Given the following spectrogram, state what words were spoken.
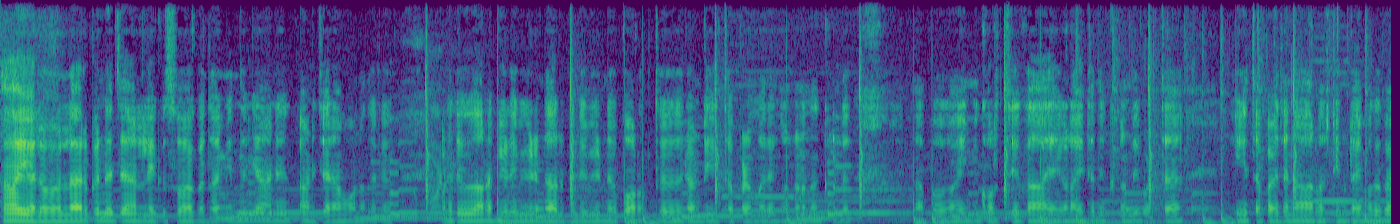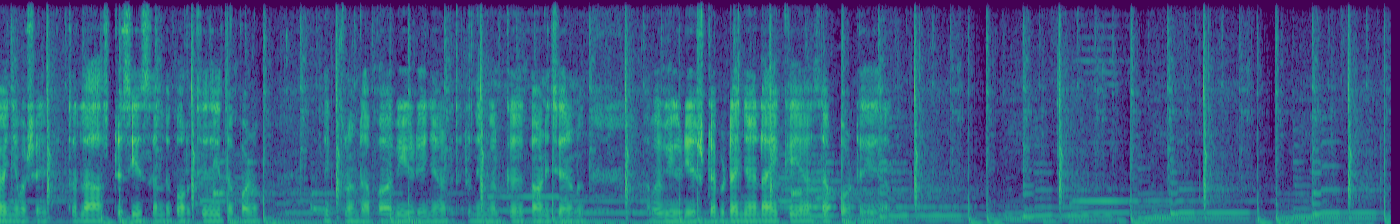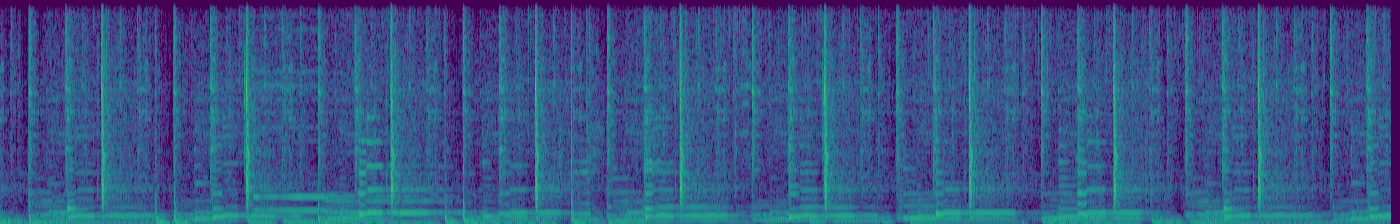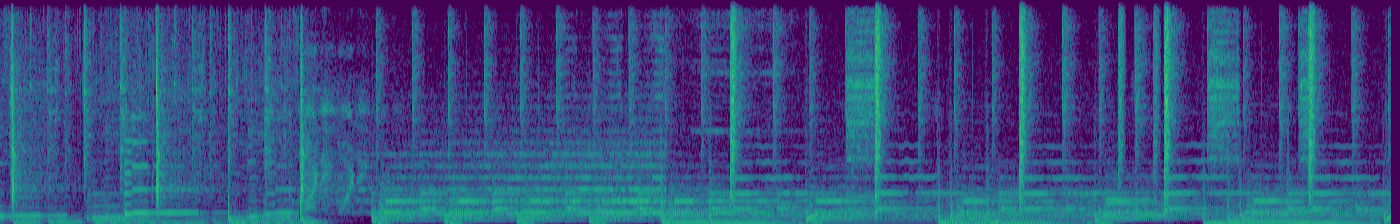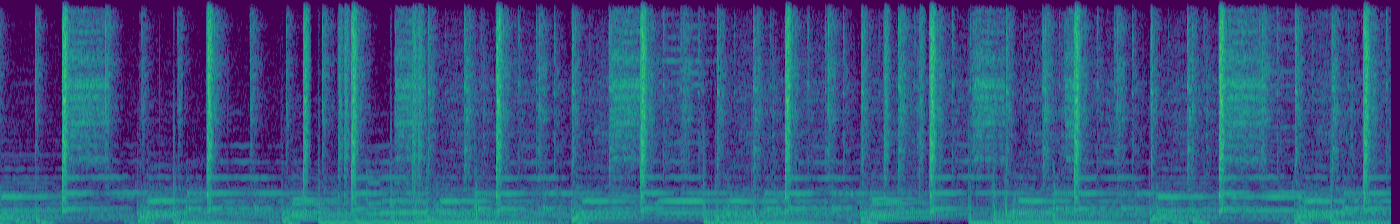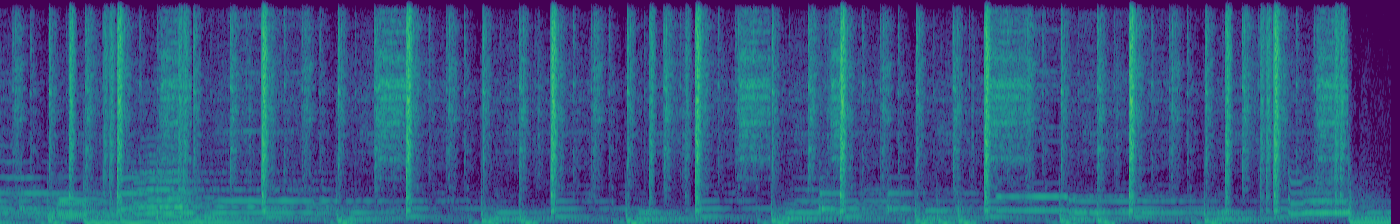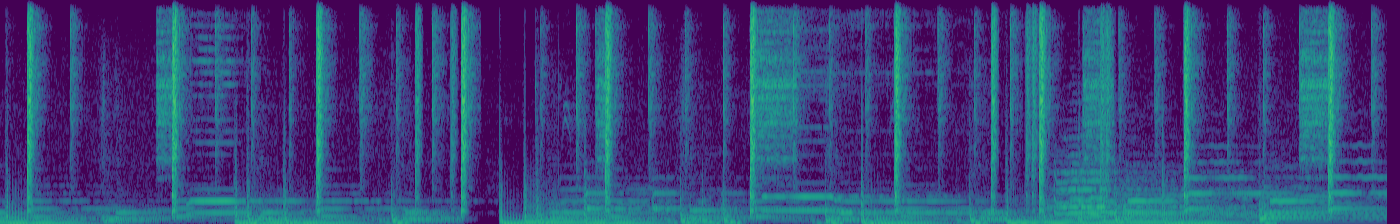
Hi hello എല്ലാവർക്കും എന്റെ ചാനലിലേക്ക് സ്വാഗതം. ഇന്ന് ഞാൻ കാണിച്ചു തരാൻ പോകുന്നത് ഒരു ഇവിടെ ഒരു അറബിയുടെ വീടിന്റെ അറബിയുടെ വീടിന്റെ പുറത്ത് രണ്ട് ഈത്തപ്പഴ മരങ്ങളാണ് നിൽക്കുന്നുണ്ട് അപ്പോൾ അതിന് കുറച്ച് കായകളായിട്ട് നിൽക്കുന്നുണ്ട്. ഇവിടുത്തെ ഈത്തപ്പഴത്തിന്റെ ഹാർവസ്റ്റിംഗ് ടൈമൊക്കെ കഴിഞ്ഞു. പക്ഷേ ഇപ്പോഴത്തെ ലാസ്റ്റ് സീസണിൽ കുറച്ച് ഈത്തപ്പഴം നിൽക്കുന്നുണ്ട്. അപ്പോൾ ആ വീഡിയോ ഞാൻ എടുത്തിട്ട് നിങ്ങൾക്ക് കാണിച്ചു തരാണ്. അപ്പോൾ വീഡിയോ ഇഷ്ടപ്പെട്ടാൽ ഞാൻ ലൈക്ക് ചെയ്യുക സപ്പോർട്ട് ചെയ്യുക.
